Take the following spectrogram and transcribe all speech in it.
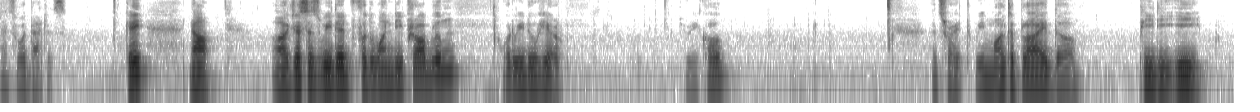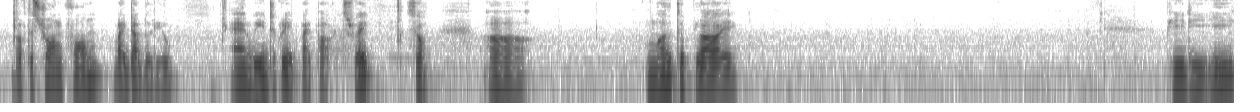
that's what that is. Okay, now uh, just as we did for the 1D problem, what do we do here? Do you recall? That's right, we multiply the PDE of the strong form by W and we integrate by parts, right? So, uh, multiply PDE,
